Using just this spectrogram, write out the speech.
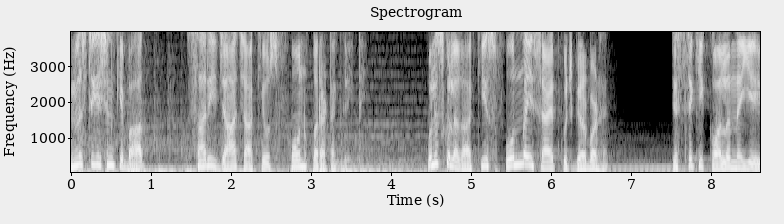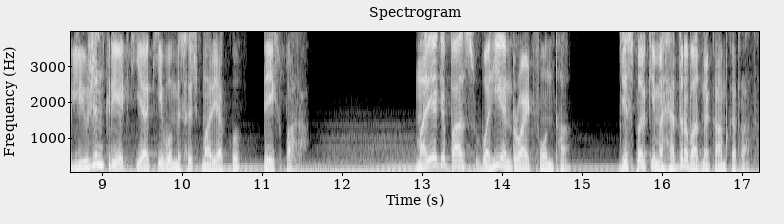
इन्वेस्टिगेशन के बाद सारी जाँच आके उस फ़ोन पर अटक गई थी। पुलिस को लगा कि इस फ़ोन में ही शायद कुछ गड़बड़ है, जिससे कि कॉलर ने यह इल्यूजन क्रिएट किया कि वो मिसेज मारिया को देख पा रहा। मारिया के पास वही एंड्रॉयड फ़ोन था जिस पर कि मैं हैदराबाद में काम कर रहा था।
